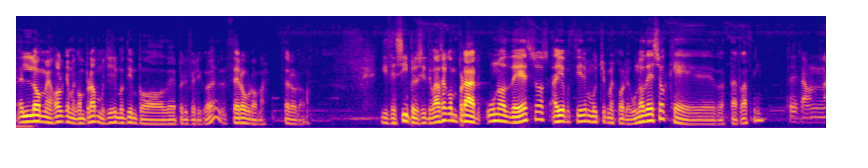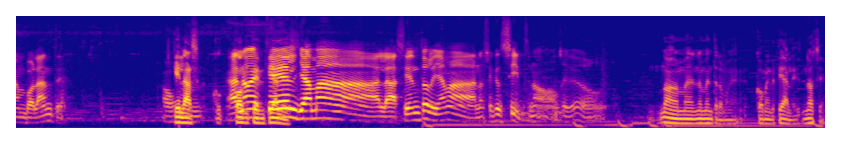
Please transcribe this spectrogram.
es lo mejor que me he comprado muchísimo tiempo de periférico, ¿eh? Cero broma, cero broma. Dice, sí, pero si te vas a comprar uno de esos, hay opciones mucho mejores. Uno de esos que Rasta Racing. Era un volante. O Que las co- Ah, no, es que él llama al asiento, le llama no sé qué seat, ¿no? No sé qué. o- No, me- no me entramos en comerciales, no sé.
